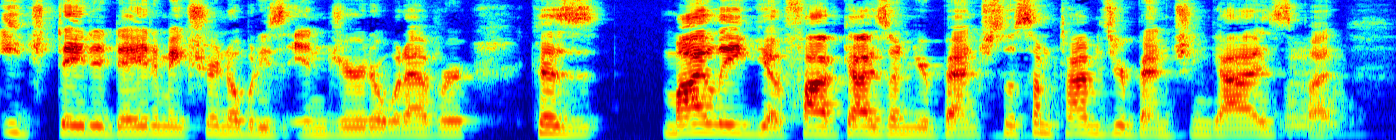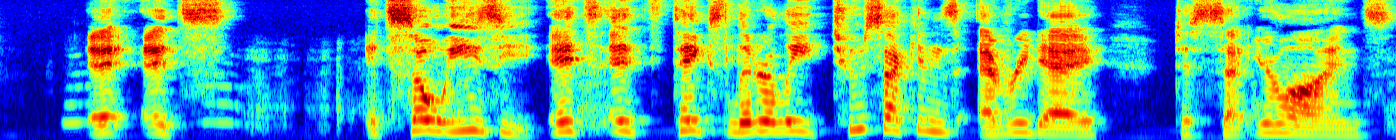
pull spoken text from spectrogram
each day to day to make sure nobody's injured or whatever. Because my league, you have five guys on your bench, so sometimes you're benching guys, but it, it's it's so easy. It's it takes literally two seconds every day to set your lines,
